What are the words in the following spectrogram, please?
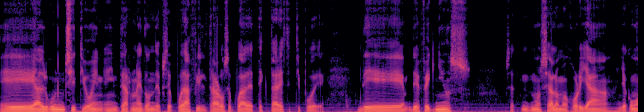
eh, algún sitio en, en internet donde se pueda filtrar o se pueda detectar este tipo de, de, de fake news. O sea, no sé, a lo mejor ya, ya como,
